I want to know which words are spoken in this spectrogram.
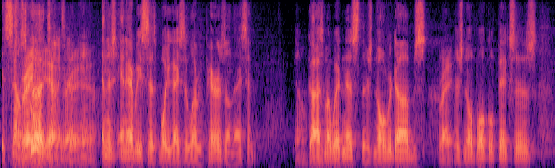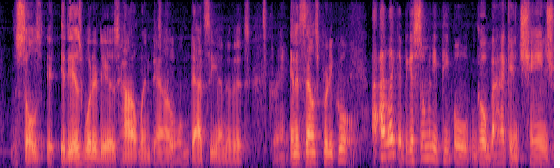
it sounds Great. good. Yeah, it's great, great. yeah. And, there's, and everybody says, boy, you guys did a lot of repairs on that. I said, No. God is my witness. There's no overdubs. Right. There's no vocal fixes. The souls, it, it is what it is, how it went down. cool. And that's the end of it. It's great. And it sounds pretty cool. I, I like that because so many people go back and change.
